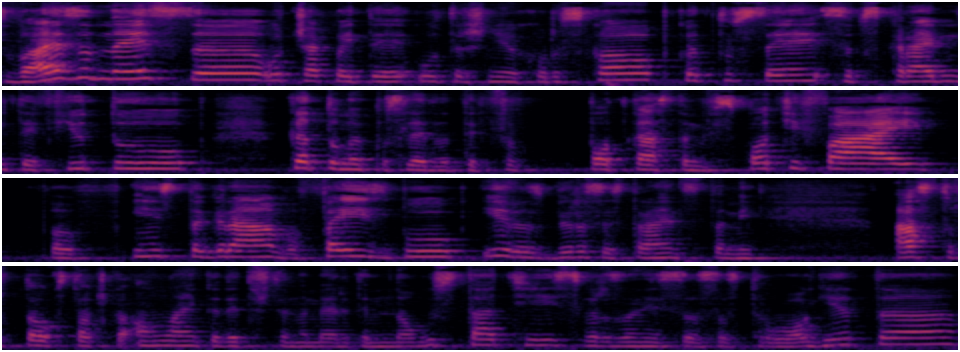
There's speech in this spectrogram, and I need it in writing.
Това е за днес. Очаквайте утрешния хороскоп, като се сабскрайбните в YouTube, като ме последвате в подкаста ми в Spotify, в Instagram, в Facebook и разбира се страницата ми astrotalks.online, където ще намерите много статии, свързани с астрологията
